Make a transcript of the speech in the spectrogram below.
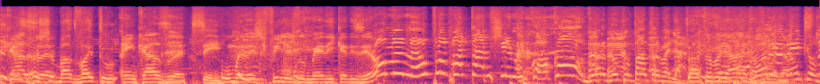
É o casa, chamado vai tu. em casa Sim. uma das filhas do médico a dizer Oh mamãe, a mexer no cocó Agora não que ele está a trabalhar Está a trabalhar. Agora não que ele,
